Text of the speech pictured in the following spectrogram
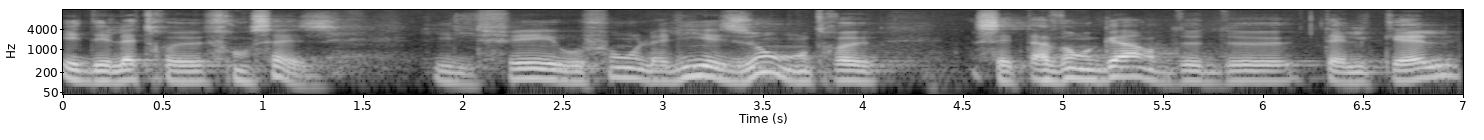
et des lettres françaises. Il fait au fond la liaison entre cette avant-garde de tel quel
